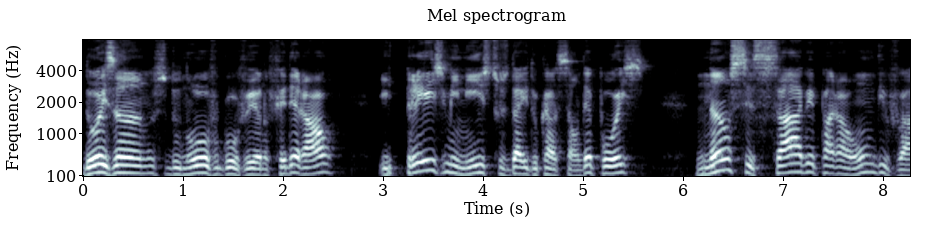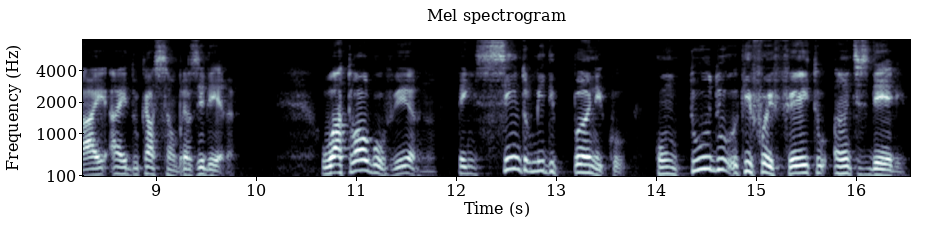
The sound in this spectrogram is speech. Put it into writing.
Dois anos do novo governo federal e três ministros da educação depois, não se sabe para onde vai a educação brasileira. O atual governo tem síndrome de pânico com tudo o que foi feito antes dele,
